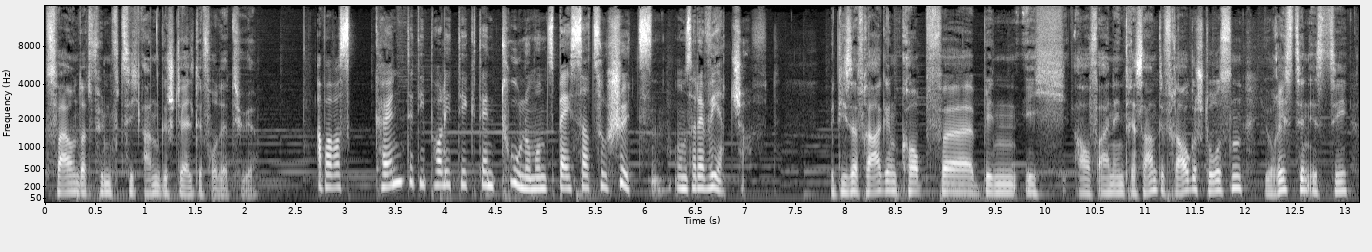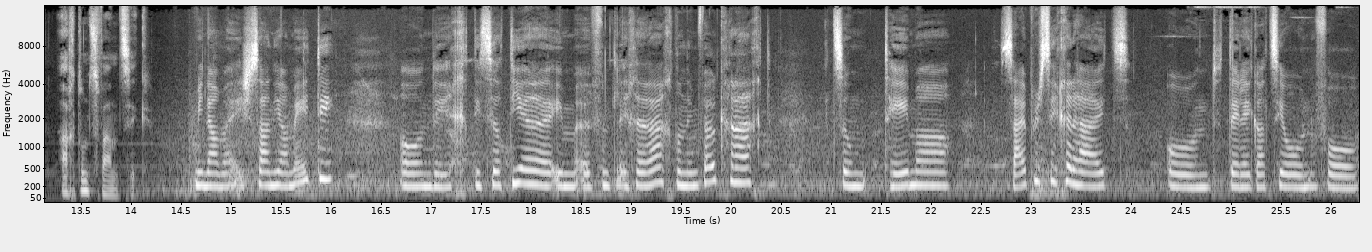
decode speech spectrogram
250 Angestellte vor der Tür. Aber was könnte die Politik denn tun, um uns besser zu schützen, unsere Wirtschaft? Mit dieser Frage im Kopf äh, bin ich auf eine interessante Frau gestoßen. Juristin ist sie, 28. Mein Name ist Sanja Meti und ich dissertiere im öffentlichen Recht und im Völkerrecht zum Thema Cybersicherheit und Delegation von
